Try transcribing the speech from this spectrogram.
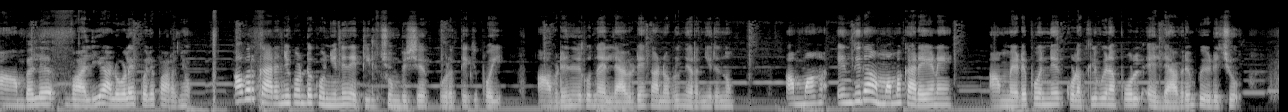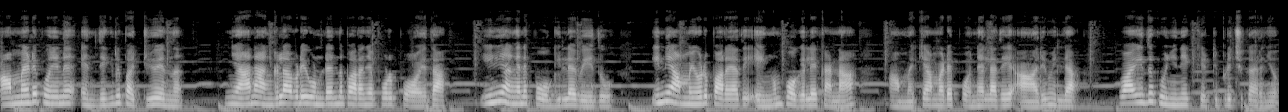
ആമ്പൽ വലിയ ആളുകളെ പോലെ പറഞ്ഞു. അവർ കരഞ്ഞുകൊണ്ട് കുഞ്ഞിന്റെ നെറ്റിയിൽ ചുംബിച്ച് പുറത്തേക്ക് പോയി. അവിടെ നിൽക്കുന്ന എല്ലാവരുടെയും കണ്ണുകൾ നിറഞ്ഞിരുന്നു. അമ്മ എന്തിനാ അമ്മമ്മ കരയണേ? അമ്മയുടെ പൊന്ന് കുളത്തിൽ വീണപ്പോൾ എല്ലാവരും പേടിച്ചു. അമ്മയുടെ പൊന്നിന് എന്തെങ്കിലും പറ്റിയോ എന്ന്. ഞാൻ അങ്കിൾ അവിടെ ഉണ്ടെന്ന് പറഞ്ഞപ്പോൾ പോയതാ. ഇനി അങ്ങനെ പോകില്ല വേദു. ഇനി അമ്മയോട് പറയാതെ എങ്ങും പോകല്ലേ കണ്ണാ. അമ്മയ്ക്ക് അമ്മയുടെ പൊന്നല്ലാതെ ആരുമില്ല. വൈദു കുഞ്ഞിനെ കെട്ടിപ്പിടിച്ചു കരഞ്ഞു.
